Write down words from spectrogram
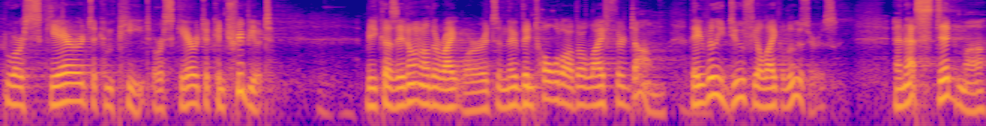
who are scared to compete or scared to contribute because they don't know the right words and they've been told all their life they're dumb. They really do feel like losers. And that stigma,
